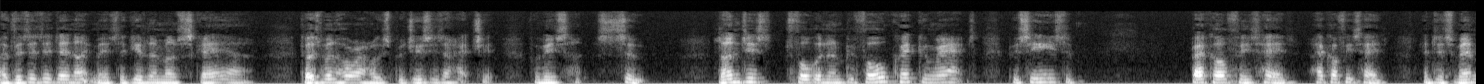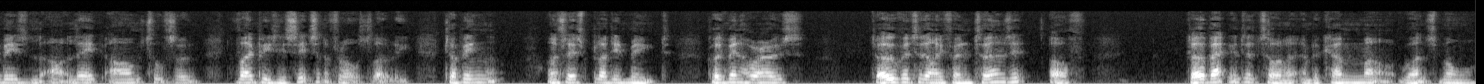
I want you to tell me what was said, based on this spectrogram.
I visited their nightmares to give them a scare. Ghostman horror host produces a hatchet from his suit, lunges forward, and before Craig can react, proceeds to back off his head, hack off his head, and dismember his leg, arms, torso, Five pieces, sits on the floor slowly, chopping on flesh blooded meat. Ben Horrors to over to the iPhone turns it off. Go back into the toilet and become once more.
